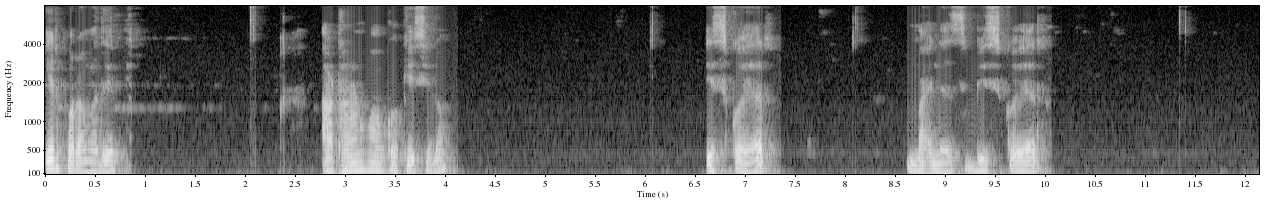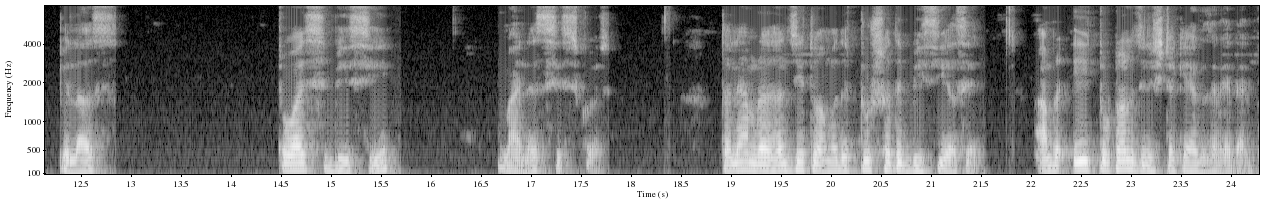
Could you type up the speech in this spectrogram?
এরপর আমাদের আঠারো নম্বর অঙ্ক কী ছিল? Square minus B square plus twice BC minus C square. তাহলে আমরা যেহেতু আমাদের টুর সাথে বিসি আছে, আমরা এই টোটাল জিনিসটাকে এক জায়গায় রাখব।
